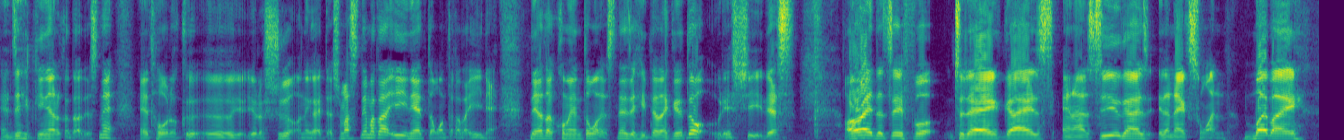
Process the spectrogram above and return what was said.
えー、ぜひ気になる方はですね、えー、登録、よろしくお願いいたします。で、またいいねと思った方はいいね。で、あとはコメントもですね、ぜひいただけると嬉しいです。Alright, that's it for today, guys, and I'll see you guys in the next one. Bye bye!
